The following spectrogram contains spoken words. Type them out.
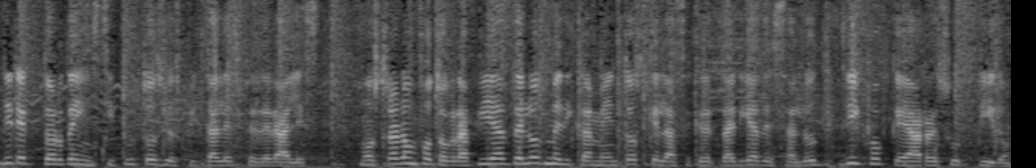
director de institutos y hospitales federales. Mostraron fotografías de los medicamentos que la Secretaría de Salud dijo que ha resurtido.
